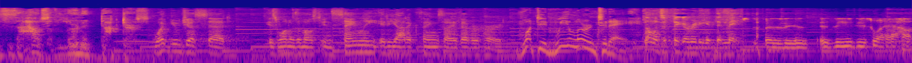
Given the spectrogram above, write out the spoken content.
This is a house of learned doctors. What you just said is one of the most insanely idiotic things I have ever heard. What did we learn today? No one's a bigger idiot than me. Stupidity is, is the easiest way out.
